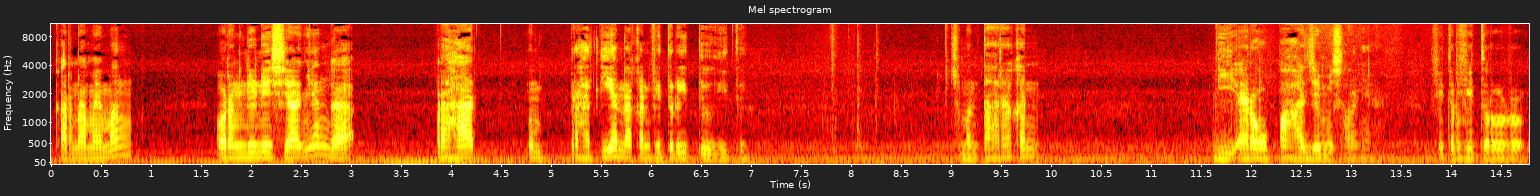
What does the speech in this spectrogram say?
Karena memang orang Indonesianya nggak perhat perhatian akan fitur itu gitu sementara kan di Eropa aja misalnya fitur-fitur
